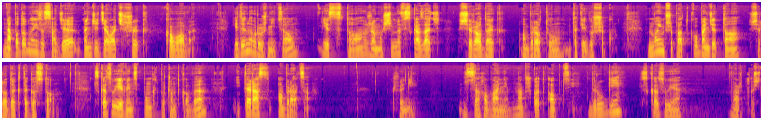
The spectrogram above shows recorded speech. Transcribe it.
Na podobnej zasadzie będzie działać szyk kołowy. Jedyną różnicą jest to, że musimy wskazać środek obrotu takiego szyku. W moim przypadku będzie to środek tego stołu. Wskazuję więc punkt początkowy i teraz obracam. Czyli z zachowaniem przykład opcji drugi wskazuję wartość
